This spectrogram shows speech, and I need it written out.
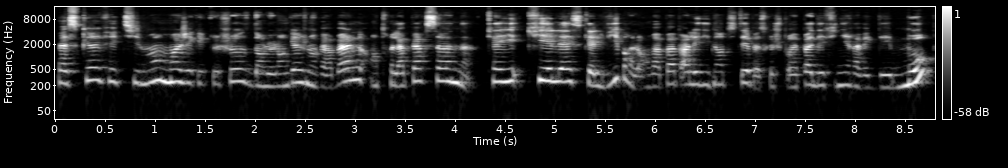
parce que effectivement, moi j'ai quelque chose dans le langage non verbal entre la personne qui, qui elle est, ce qu'elle vibre. Alors on va pas parler d'identité parce que je pourrais pas définir avec des mots,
